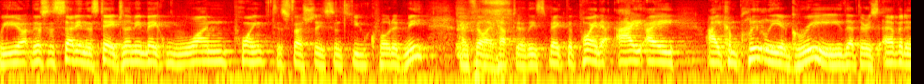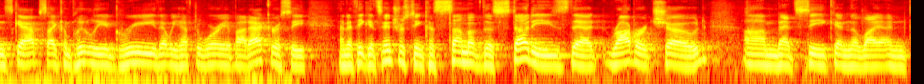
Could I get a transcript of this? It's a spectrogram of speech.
We are, this is setting the stage. Let me make one point, especially since you quoted me. I feel I have to at least make the point. I, I, I completely agree that there's evidence gaps. I completely agree that we have to worry about accuracy. And I think it's interesting because some of the studies that Robert showed, um, MedSeq and the, and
